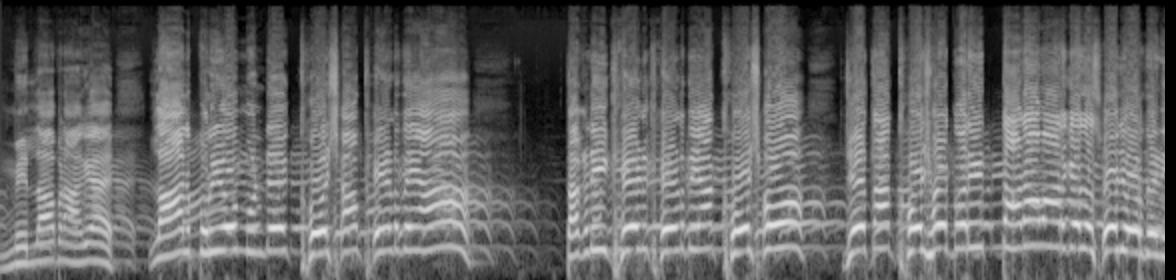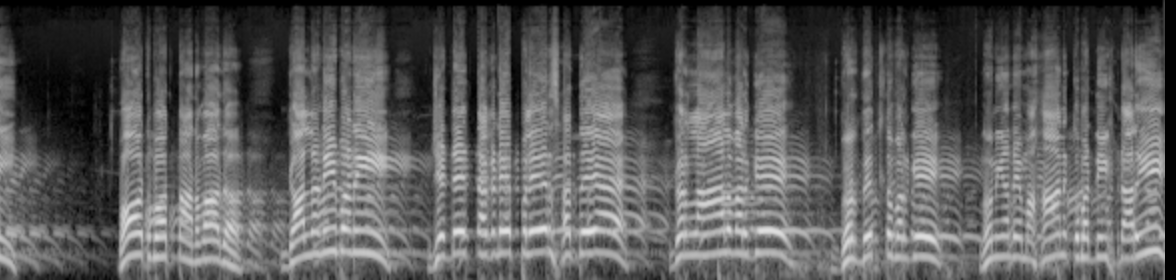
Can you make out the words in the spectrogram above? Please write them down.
ਮੇਲਾ ਬਣਾ ਗਿਆ ਹੈ ਲਾਲਪੁਰੀਓ ਮੁੰਡੇ ਖੁਸ਼ ਖੇਡਦੇ ਆ। ਤਗੜੀ ਖੇਡ ਖੇਡਦੇ ਆ, ਖੁਸ਼ ਹੋ। ਜੇ ਤਾਂ ਖੁਸ਼ ਹੋ ਇੱਕ ਵਾਰੀ ਤਾੜਾ ਮਾਰ ਕੇ ਦੱਸਿਓ ਜ਼ੋਰ ਦੇਣੀ। ਬਹੁਤ ਬਹੁਤ ਧੰਨਵਾਦ। ਗੱਲ ਨਹੀਂ ਬਣੀ। ਜਿੱਡੇ ਤਗੜੇ ਪਲੇਅਰ ਸੱਦੇ ਐ, ਗੁਰਲਾਲ ਵਰਗੇ, ਗੁਰਦਿੱਤ ਵਰਗੇ ਦੁਨੀਆ ਦੇ ਮਹਾਨ ਕਬੱਡੀ ਖਿਡਾਰੀ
